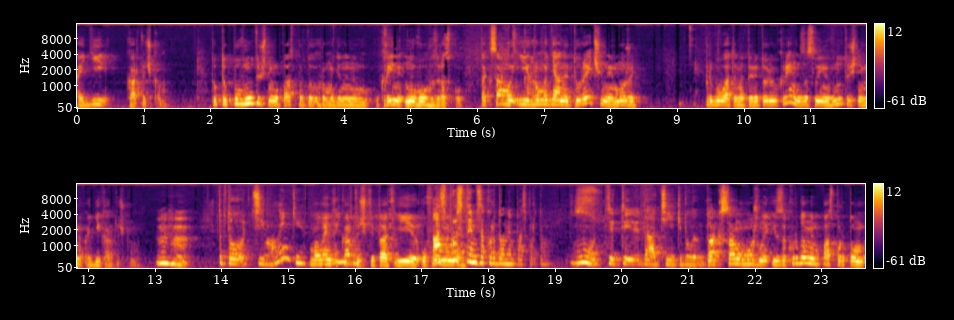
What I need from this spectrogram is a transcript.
ID карточкам. Тобто по внутрішньому паспорту громадянина України нового зразку. Так само і громадяни Туреччини можуть прибувати на територію України за своїми внутрішніми ID карточками. Угу. Тобто ці маленькі? Маленькі карточки, так, і А з простим закордонним паспортом? Ну, ті, ті, да, ті, які були. Так само можна і з закордонним паспортом,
